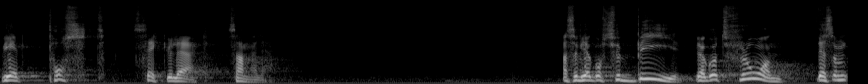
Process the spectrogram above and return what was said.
vi är ett postsekulärt samhälle. Alltså vi har gått förbi, vi har gått från det som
